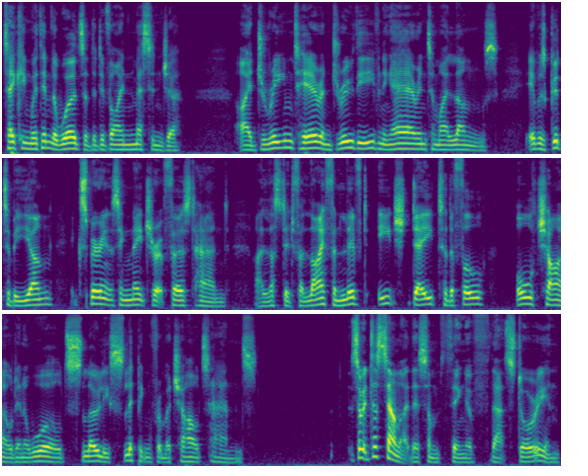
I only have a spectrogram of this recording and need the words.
taking with him the words of the divine messenger. I dreamed here and drew the evening air into my lungs. It was good to be young, experiencing nature at first hand. I lusted for life and lived each day to the full, all child in a world slowly slipping from a child's hands. So it does sound like there's something of that story in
